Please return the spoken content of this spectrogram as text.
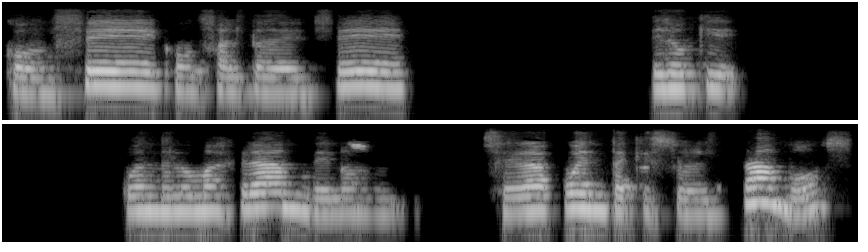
con fe, con falta de fe, pero que cuando lo más grande nos, se da cuenta que soltamos,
